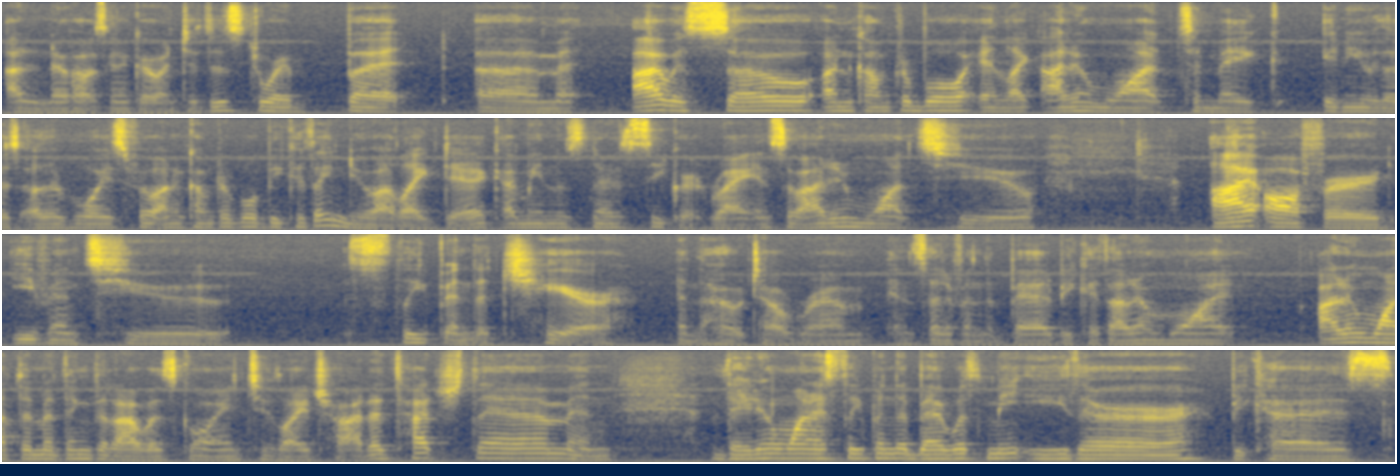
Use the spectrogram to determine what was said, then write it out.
I didn't know if I was going to go into this story, but um, I was so uncomfortable, and like I didn't want to make any of those other boys feel uncomfortable because they knew I liked dick. I mean, there's no secret, right? And so I didn't want to. I offered even to sleep in the chair in the hotel room instead of in the bed because I didn't want I didn't want them to think that I was going to like try to touch them and they didn't want to sleep in the bed with me either because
